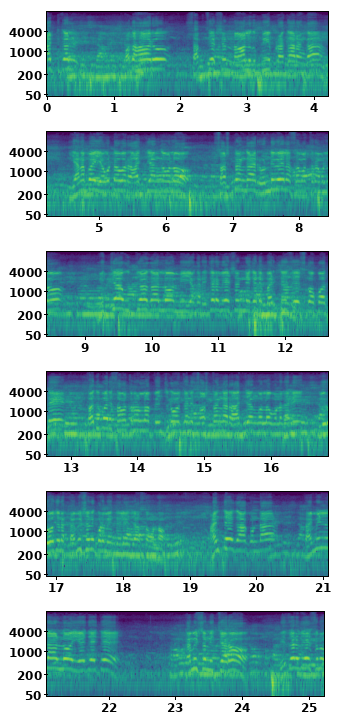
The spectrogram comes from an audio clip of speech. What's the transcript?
ఆర్టికల్ పదహారు సబ్జెక్షన్ నాలుగు బి ప్రకారంగా ఎనభై ఒకటవ రాజ్యాంగంలో స్పష్టంగా రెండు వేల సంవత్సరంలో విద్యా ఉద్యోగాల్లో మీ యొక్క రిజర్వేషన్ని కానీ భర్తీ చేసుకోకపోతే తదుపరి సంవత్సరంలో పెంచుకోవచ్చని స్పష్టంగా రాజ్యాంగంలో ఉన్నదని ఈ రోజున కమిషన్ కూడా మేము తెలియజేస్తూ ఉన్నాం. అంతేకాకుండా తమిళనాడులో ఏదైతే కమిషన్ ఇచ్చారో రిజర్వేషన్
